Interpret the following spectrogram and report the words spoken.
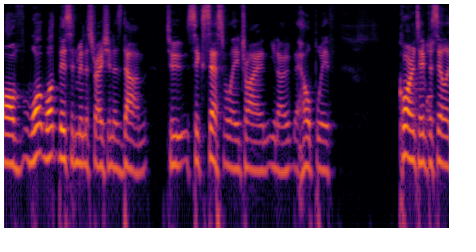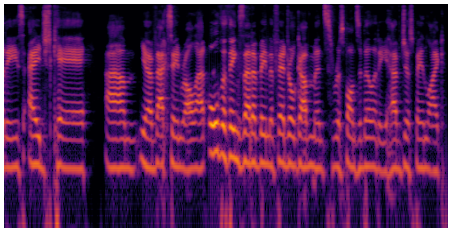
of what what this administration has done to successfully try and, you know, help with quarantine facilities, aged care, um, you know, vaccine rollout, all the things that have been the federal government's responsibility have just been like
